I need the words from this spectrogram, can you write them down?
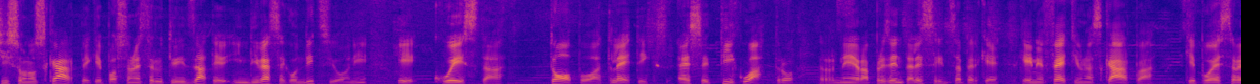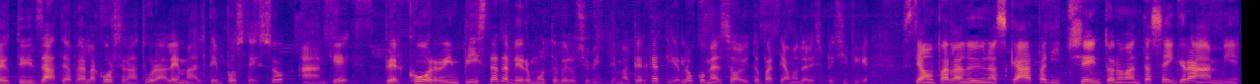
ci sono scarpe che possono essere utilizzate in diverse condizioni e questa Topo Athletics ST4 ne rappresenta l'essenza perché è in effetti una scarpa che può essere utilizzata per la corsa naturale ma al tempo stesso anche per correre in pista davvero molto velocemente, ma per capirlo come al solito partiamo dalle specifiche. Stiamo parlando di una scarpa di 196 grammi,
